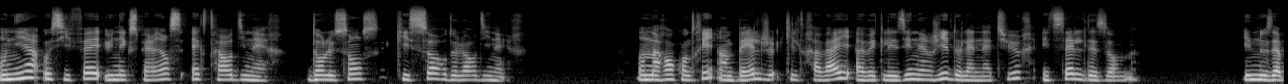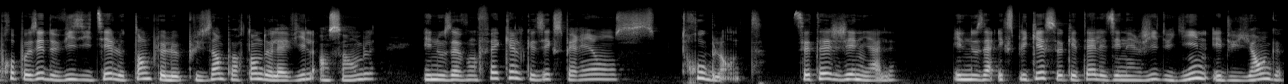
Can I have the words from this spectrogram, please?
On y a aussi fait une expérience extraordinaire, dans le sens qui sort de l'ordinaire. On a rencontré un Belge qui travaille avec les énergies de la nature et celles des hommes. Il nous a proposé de visiter le temple le plus important de la ville ensemble, et nous avons fait quelques expériences troublantes. C'était génial. Il nous a expliqué ce qu'étaient les énergies du yin et du yang,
